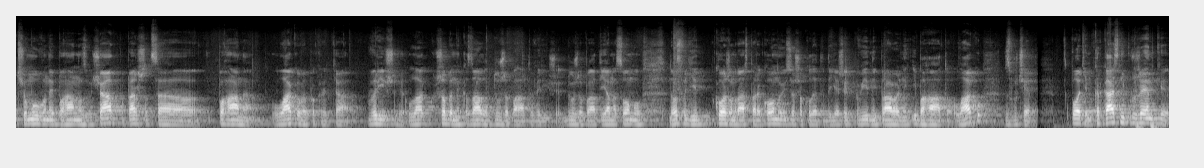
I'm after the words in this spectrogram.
чому вони погано звучать? По-перше, це погане лакове покриття. Вирішує. Лак, що би не казали, дуже багато вирішує. Дуже багато. Я на своєму досвіді кожен раз переконуюся, що коли ти даєш відповідний, правильний і багато лаку, звучить. Потім каркасні пружинки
